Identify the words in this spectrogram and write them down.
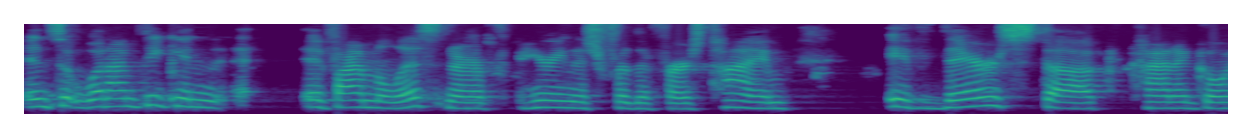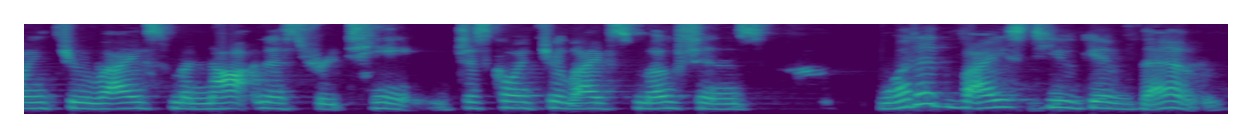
And so what i'm thinking if I'm a listener hearing this for the first time, if they're stuck kind of going through life's monotonous routine, just going through life's motions, what advice do you give them?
